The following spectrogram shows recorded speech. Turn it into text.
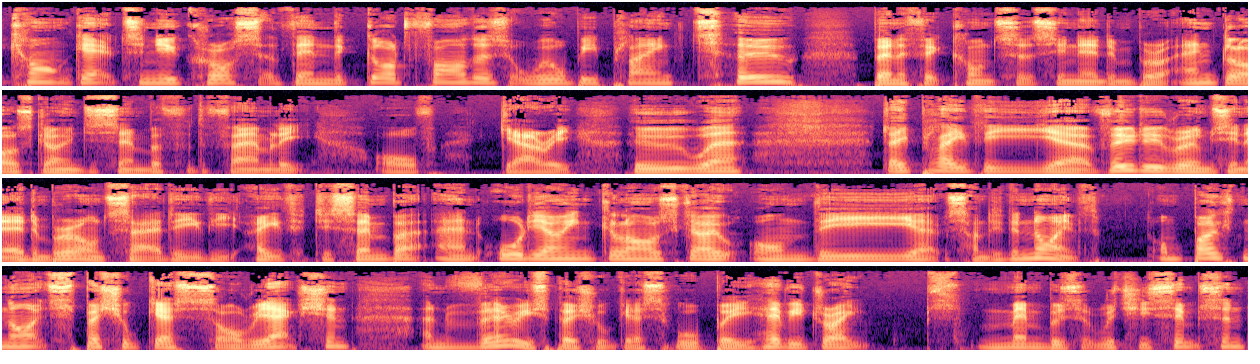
Can't get to New Cross, then the Godfathers will be playing two benefit concerts in Edinburgh and Glasgow in December for the family of Gary, who uh, they play the uh, Voodoo Rooms in Edinburgh on Saturday, the 8th of December, and Audio in Glasgow on the uh, Sunday, the 9th. On both nights, special guests are Reaction, and very special guests will be Heavy Drapes members Richie Simpson,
